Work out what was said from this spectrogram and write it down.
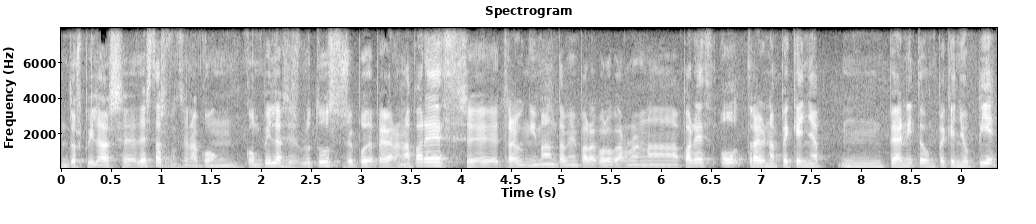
Dos pilas eh, de estas, funciona con, con, pilas, es Bluetooth, se puede pegar en la pared, se trae un imán también para colocarlo en la pared o trae una pequeña mm, peanita, un pequeño pie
